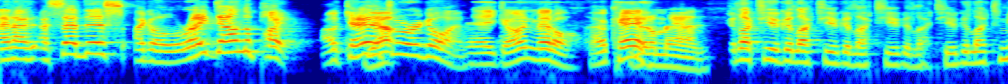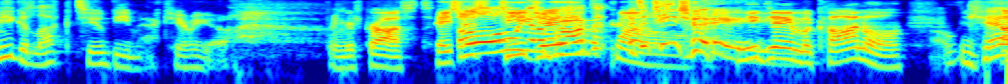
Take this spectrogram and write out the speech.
And I, I said this, I go right down the pipe. Okay, that's where we're going. Yeah, you going middle. Okay. Middle man. Good luck to you, good luck to you, good luck to you, good luck to you, good luck to me, good luck to BMAC. Here we go. Fingers crossed. Pacers. Oh, we got a TJ Brogdon. It's a TJ. TJ McConnell. Okay. Uh,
